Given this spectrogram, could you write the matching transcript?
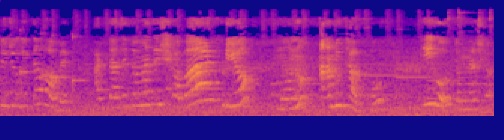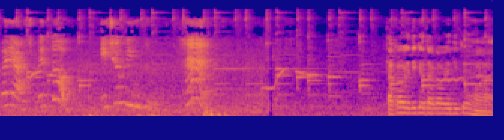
প্রতিযোগিতা হবে। আর তাতে তোমাদের সবার প্রিয় মনু, আমি থাকব। কি গো, তোমরা সবাই আসবে তো? এসো কিন্তু হ্যাঁ? তাকাও এদিকে তাকাও এদিকে হ্যাঁ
